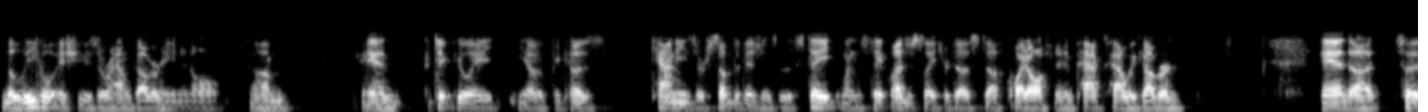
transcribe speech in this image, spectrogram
the legal issues around governing and all. Um, and particularly, you know, because counties are subdivisions of the state, when the state legislature does stuff, quite often it impacts how we govern. And uh, so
